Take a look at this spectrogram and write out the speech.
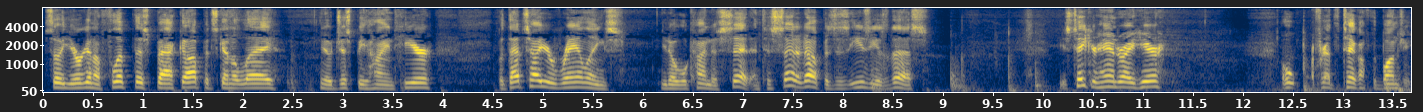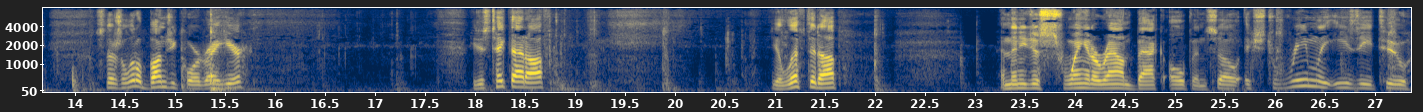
So you're going to flip this back up. It's going to lay, you know, just behind here. But that's how your railings, you know, will kind of sit. And to set it up is as easy as this. You just take your hand right here. Oh, I forgot to take off the bungee. So there's a little bungee cord right here. You just take that off. You lift it up. And then you just swing it around back open. So extremely easy to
